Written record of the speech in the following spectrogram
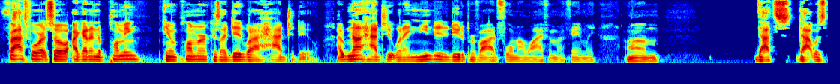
fast forward. So I got into plumbing, became a plumber because I did what I had to do. I not had to do what I needed to do to provide for my wife and my family. Um, that's that was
